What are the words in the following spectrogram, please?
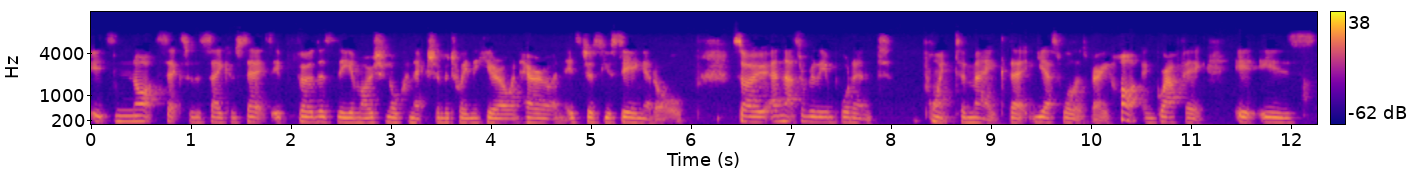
it's not sex for the sake of sex, it furthers the emotional connection between the hero and heroine. It's just you're seeing it all. So, and that's a really important point to make that yes, while it's very hot and graphic, it is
